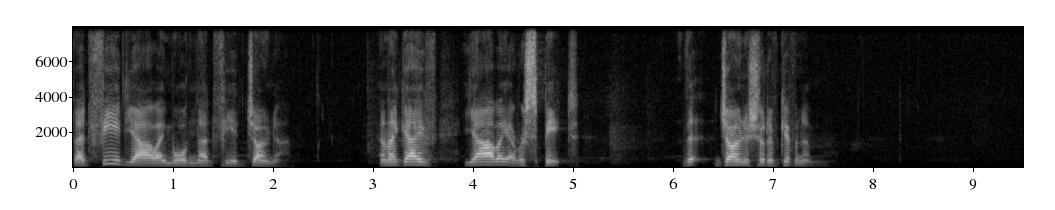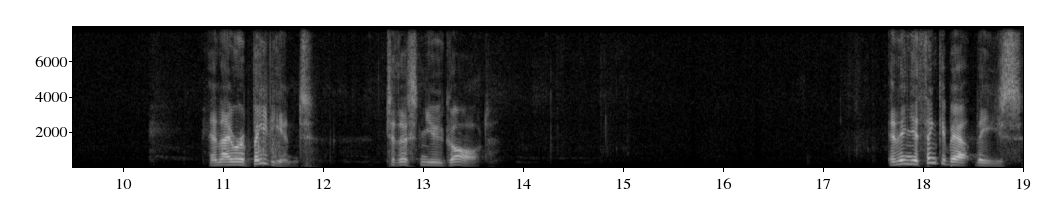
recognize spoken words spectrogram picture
They'd feared Yahweh more than they'd feared Jonah. And they gave Yahweh a respect that Jonah should have given him. And they were obedient to this new God. And then you think about these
